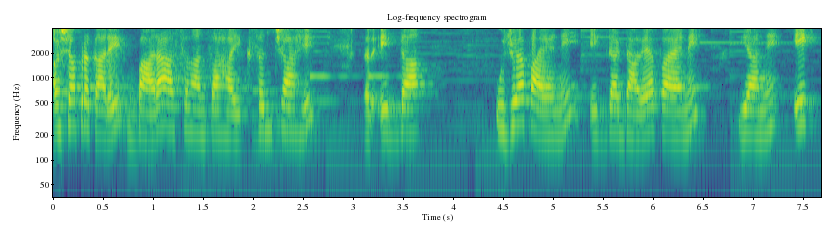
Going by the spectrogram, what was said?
अशा प्रकारे बारा आसनांचा हा एक संच आहे. तर एकदा उजव्या पायाने एकदा डाव्या पायाने याने एक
